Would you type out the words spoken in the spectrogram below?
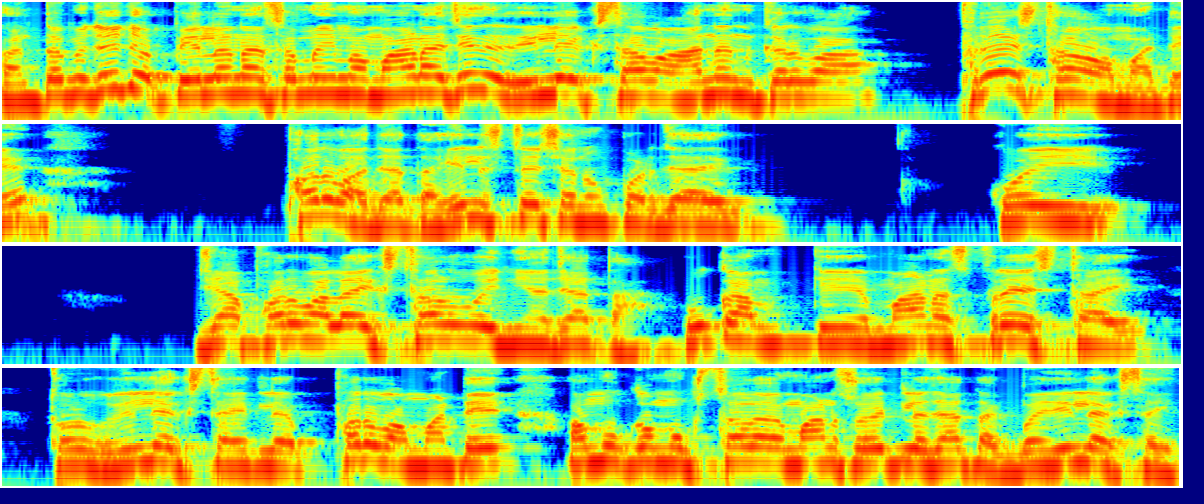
અને તમે જોજો પહેલાંના સમયમાં માણસ છે ને રિલેક્સ થવા, આનંદ કરવા ફ્રેશ થવા માટે ફરવા જતા હિલ સ્ટેશન ઉપર જાય, કોઈ જ્યાં ફરવા લાયક સ્થળ હોય ત્યાં જતા. હું કામ કે માણસ ફ્રેશ થાય થોડુંક રિલેક્સ થાય એટલે ફરવા માટે અમુક અમુક સ્થળોએ માણસો એટલે જતા કે ભાઈ રિલેક્સ થાય.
